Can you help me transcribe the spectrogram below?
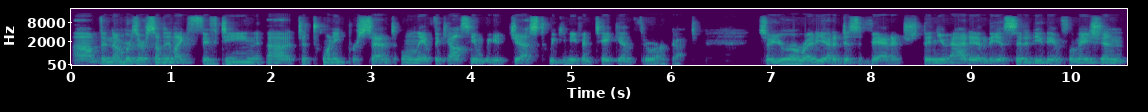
Um, the numbers are something like 15 uh, to 20% only of the calcium we ingest, we can even take in through our gut. So you're already at a disadvantage. Then you add in the acidity, the inflammation.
